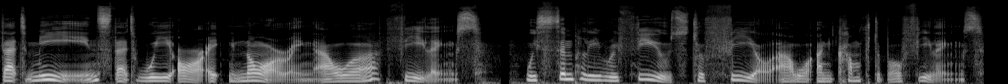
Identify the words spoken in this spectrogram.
That means that we are ignoring our feelings. We simply refuse to feel our uncomfortable feelings.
